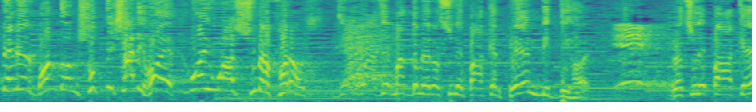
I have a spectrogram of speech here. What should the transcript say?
প্রেমের বন্ধন শক্তিশালী হয়, ওই ওয়াজ শোনা ফরজ। যে ওয়াজের মাধ্যমে রসুলের পাকের প্রেম বৃদ্ধি হয়, রসুলের পাকে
